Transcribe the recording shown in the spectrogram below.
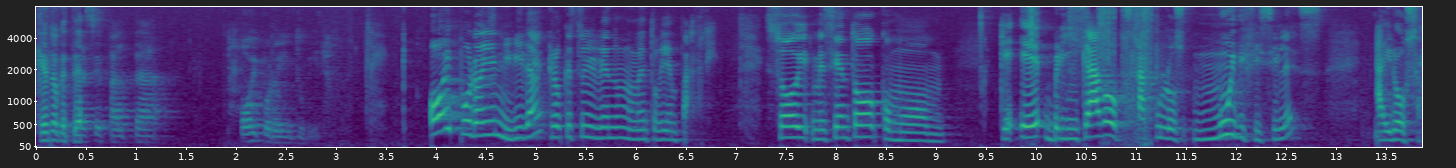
¿Qué es lo que te hace falta hoy por hoy en tu vida? Hoy por hoy en mi vida creo que estoy viviendo un momento bien padre. Soy, me siento como que he brincado obstáculos muy difíciles, airosa.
